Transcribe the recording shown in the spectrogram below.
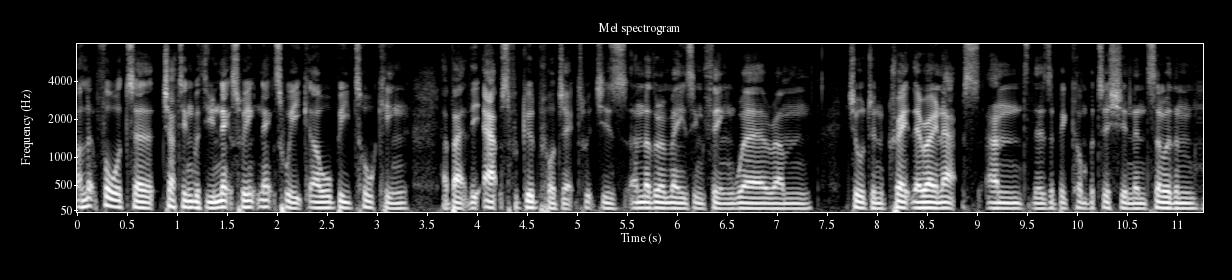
I look forward to chatting with you next week. Next week I will be talking about the Apps for Good project, which is another amazing thing where um, children create their own apps and there's a big competition and some of them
